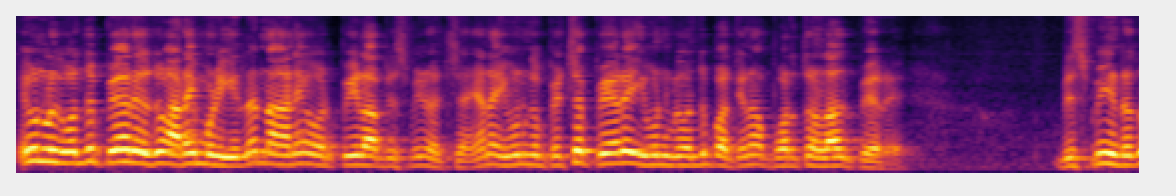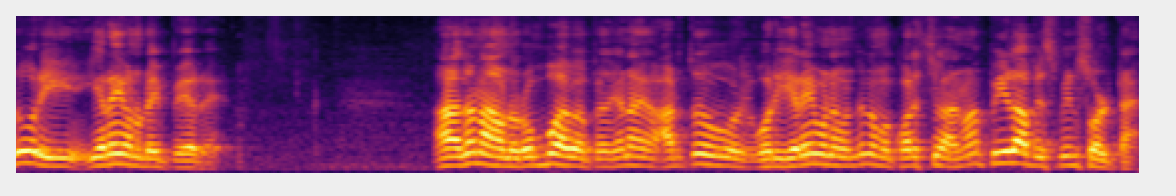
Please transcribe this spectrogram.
இவனுக்கு வந்து பேர் எதுவும் அடைமொழி இல்லை. நானே ஒரு பீலா பிஸ்மின்னு வச்சேன். ஏன்னா இவனுக்கு பெற்ற பேர் இவனுக்கு வந்து பார்த்திங்கன்னா பொருத்தம் இல்லாத பேர். பிஸ்மின்றது ஒரு இறைவனுடைய பேர். அதான் நான் அவனை ரொம்ப ஏன்னா அடுத்த ஒரு- ஒரு இறைவனை வந்து நம்ம குறைச்சி அதனால் பீலா பிஸ்மின்னு சொல்லிட்டேன்.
